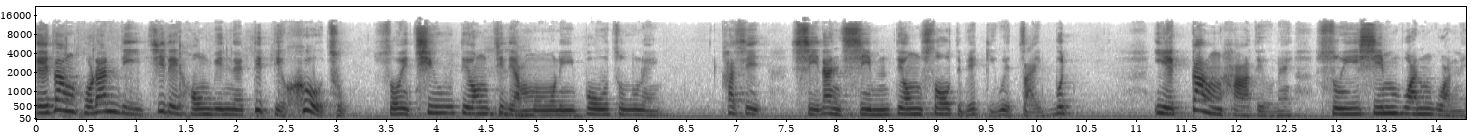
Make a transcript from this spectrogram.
会当互咱伫即个方面呢得到好处。所以手中即粒摩尼宝珠呢？确实是咱心中所特别求的财物，伊会降下着呢随心愿愿的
